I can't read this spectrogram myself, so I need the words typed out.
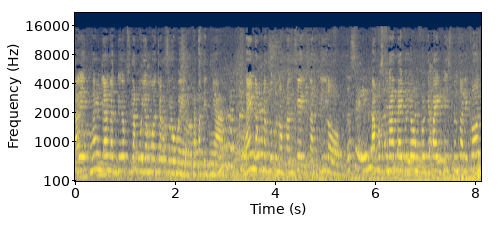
Ay, ngayon lang nag-day off sila kuya mo at si Ruben, kapatid niya. Ngayon ako nagluto ng pansit, isang kilo. Tapos tinatay ko yung 45 days dun sa likod.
